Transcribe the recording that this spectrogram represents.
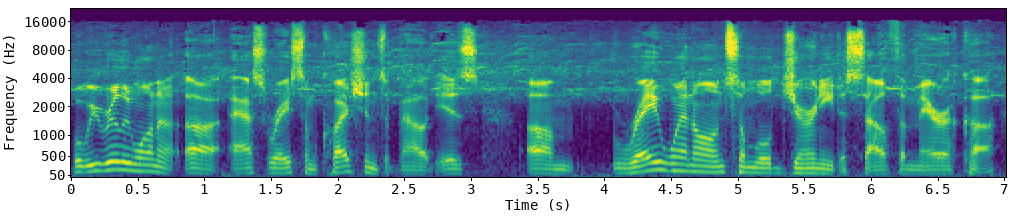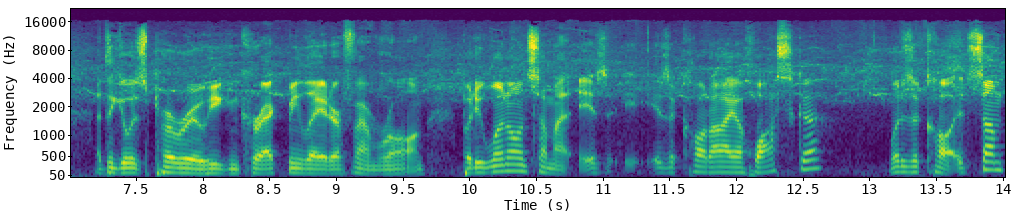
what we really want to uh, ask Ray some questions about is um, Ray went on some little journey to South America. I think it was Peru. He can correct me later if I'm wrong. But he went on some, uh, is, is it called ayahuasca? What is it called? It's some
